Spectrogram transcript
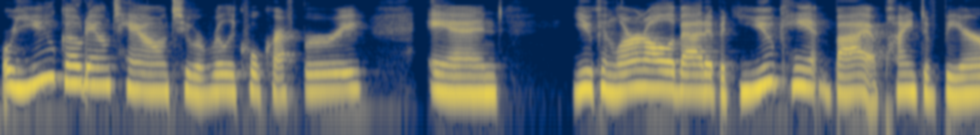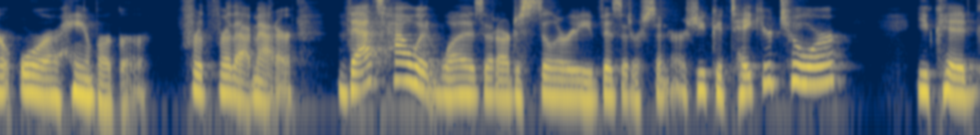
Or you go downtown to a really cool craft brewery and you can learn all about it but you can't buy a pint of beer or a hamburger for, for that matter. That's how it was at our distillery visitor centers. You could take your tour you could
